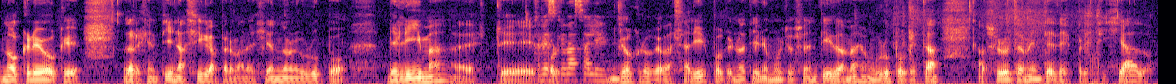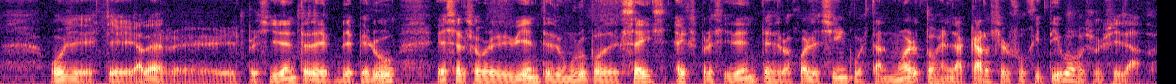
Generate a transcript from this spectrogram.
No creo que la Argentina siga permaneciendo en el grupo de Lima. Este, ¿Crees que va a salir? Yo creo que va a salir porque no tiene mucho sentido. Además es un grupo que está absolutamente desprestigiado. Oye, este, a ver, eh, el presidente de, de, Perú es el sobreviviente de un grupo de seis expresidentes, de los cuales cinco están muertos en la cárcel, fugitivos o suicidados.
